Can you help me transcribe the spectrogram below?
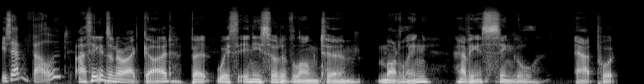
Is that valid? I think it's an alright guide, but with any sort of long term modeling, having a single output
